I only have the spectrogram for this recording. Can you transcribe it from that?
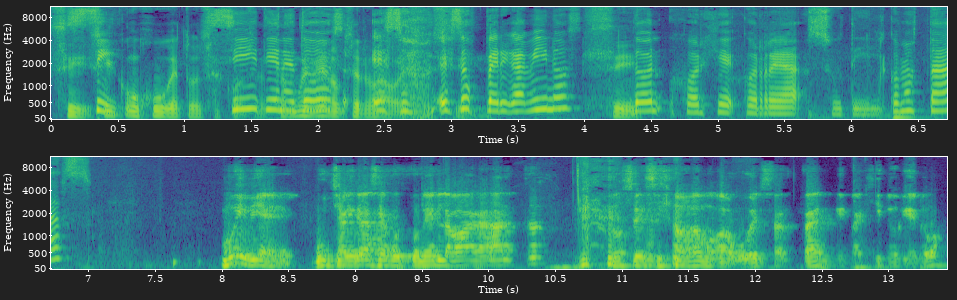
Sí, sí, conjuga todas esas sí, tiene todos esos, pergaminos. Don Jorge Correa Sutil. ¿Cómo estás? Muy bien, muchas gracias por poner la vaga alta. No sé si vamos a poder saltar, me imagino que no.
